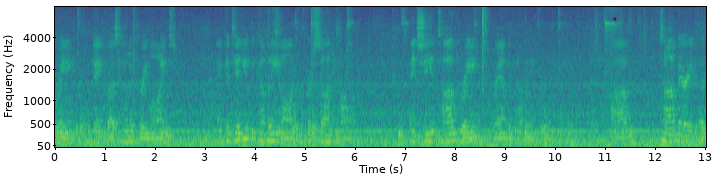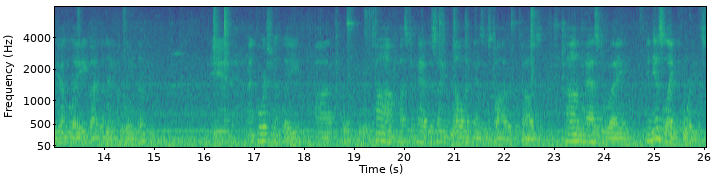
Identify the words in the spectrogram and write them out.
Green became president of Green Lines and continued the company on with her son Tom. And she and Tom Green ran the company. Um, Tom married a young lady by the name of Letha. And unfortunately, uh, Tom must have had the same element as his father because Tom passed away in his late 40s.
